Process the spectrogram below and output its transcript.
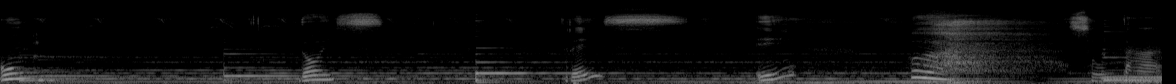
um, dois, três e. Uh, soltar.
